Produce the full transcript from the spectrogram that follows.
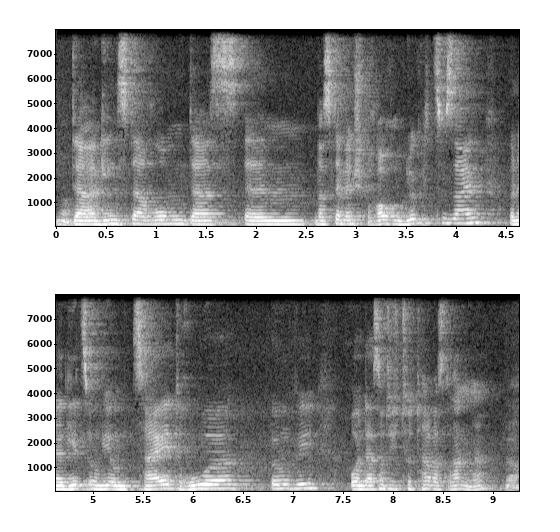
Ja. Da ging es darum, dass, ähm, was der Mensch braucht, um glücklich zu sein. Und da geht es irgendwie um Zeit, Ruhe irgendwie. Und da ist natürlich total was dran. Ne? Ja.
